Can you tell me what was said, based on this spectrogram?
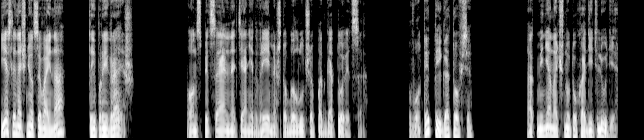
Если начнется война, ты проиграешь. Он специально тянет время, чтобы лучше подготовиться. Вот и ты готовься. От меня начнут уходить люди,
